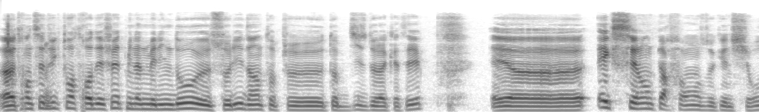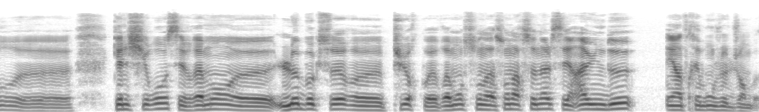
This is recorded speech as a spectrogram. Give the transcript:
Euh, 37 victoires, 3 défaites. Milan Melindo, euh, solide, hein, top, euh, top 10 de la KT. Et euh, excellente performance de Kenshiro. euh, Kenshiro, c'est vraiment euh, le boxeur euh, pur, quoi. Vraiment, son, son arsenal, c'est un 1-2 et un très bon jeu de jambes.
